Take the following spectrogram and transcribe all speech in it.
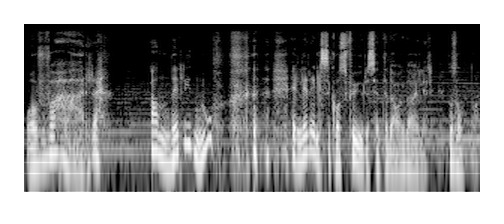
å være Anne Lindmo. eller Else Kåss Furuseth i dag, da, eller noe sånt noe.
